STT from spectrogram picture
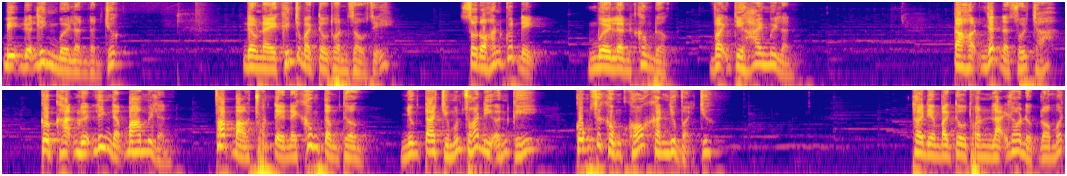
Bị luyện linh 10 lần lần trước. Điều này khiến cho Bạch Tiểu Thuần giàu dĩ. Sau đó hắn quyết định 10 lần không được, Vậy thì 20 lần. Ta hận nhất là dối trá. Cực hạn luyện linh là 30 lần. Pháp bảo chút tệ này không tầm thường, Nhưng ta chỉ muốn xóa đi ấn ký, Cũng sẽ không khó khăn như vậy chứ. Thời điểm Bạch Tiểu Thuần lại lo được lo mất,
